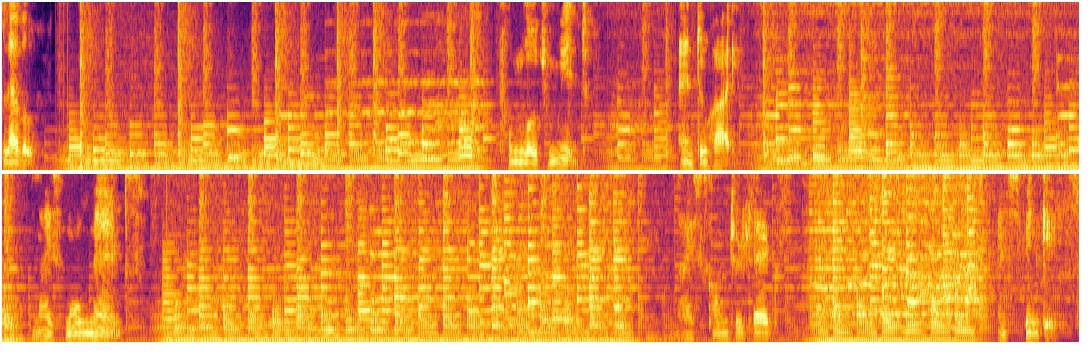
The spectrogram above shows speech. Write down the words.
level. From low to mid and to high. Nice movements. Counter attacks and spin kicks.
